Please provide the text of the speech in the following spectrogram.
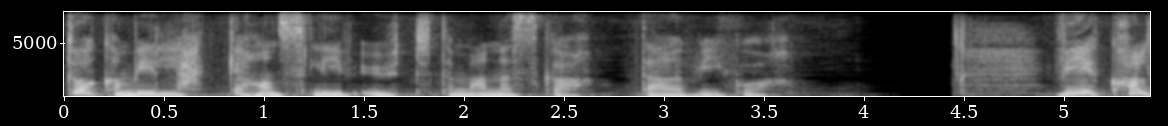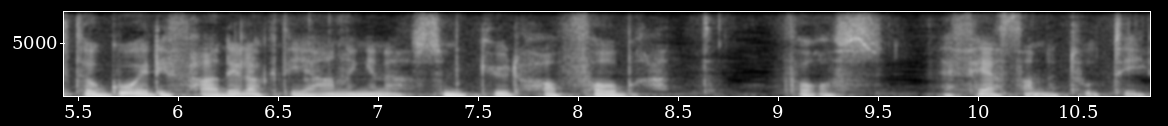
Da kan vi lekke hans liv ut til mennesker der vi går. Vi er kalt til å gå i de ferdiglagte gjerningene som Gud har forberedt for oss. Efesene 2.10.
